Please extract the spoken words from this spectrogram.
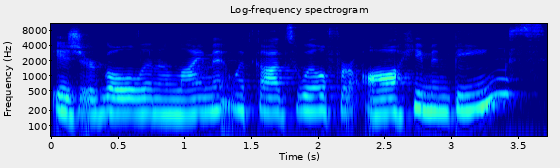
Is your goal in alignment with God's will for all human beings?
